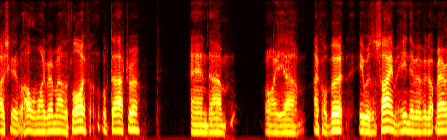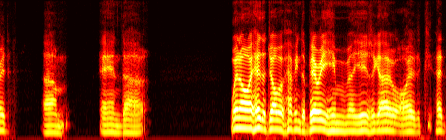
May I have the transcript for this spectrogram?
basically the whole of my grandmother's life, looked after her. And um, my um, Uncle Bert, he was the same. He never ever got married. Um, and uh, when I had the job of having to bury him uh, years ago, I had, had,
